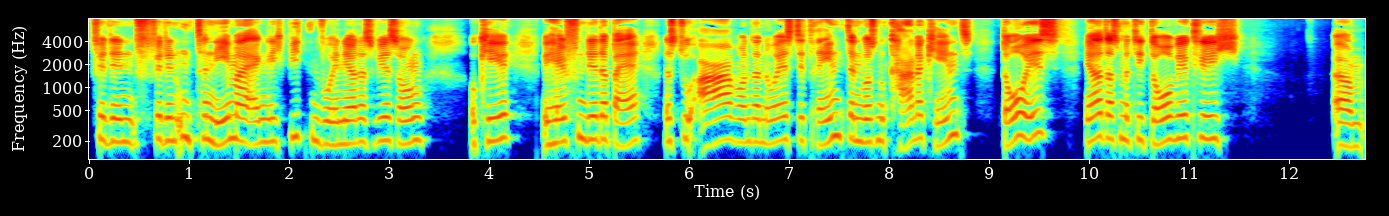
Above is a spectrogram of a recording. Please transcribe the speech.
für den, für den Unternehmer eigentlich bieten wollen. Ja, dass wir sagen, okay, wir helfen dir dabei, dass du auch, wenn der neueste Trend, den was noch keiner kennt, da ist, ja, dass wir die da wirklich ähm,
